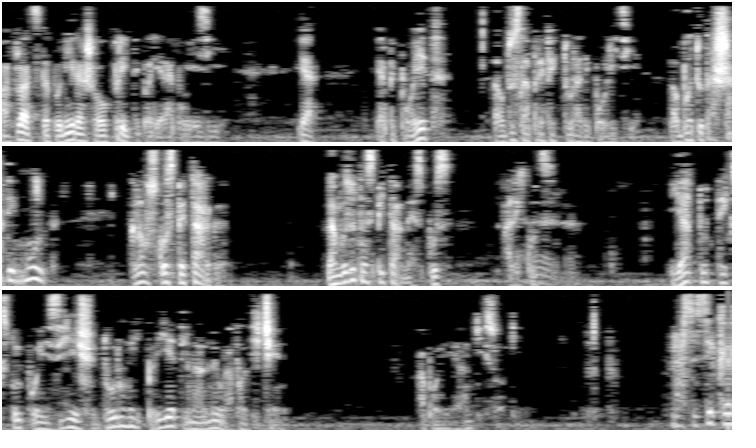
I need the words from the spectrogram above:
A aflat stăpânirea și a oprit tipărirea poeziei. Iar, iar pe poet l-au dus la prefectura de poliție. L-au bătut așa de mult că l-au scos pe targă. L-am văzut în spital, mi-a spus Alecuț. Ia tu textul poeziei și du unui prieten al meu la Fălticeni. Apoi a închis ochii. Vreau să zic că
